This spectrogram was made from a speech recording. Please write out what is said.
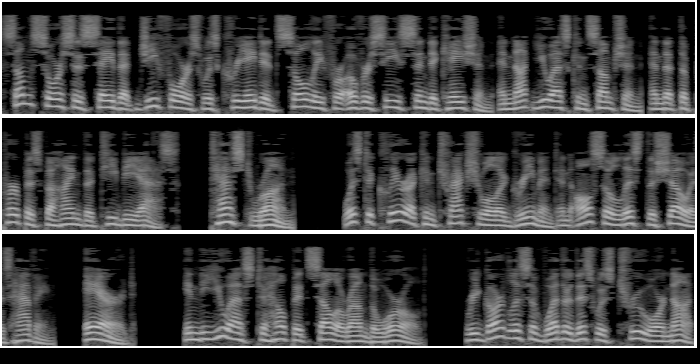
Some sources say that G-Force was created solely for overseas syndication and not U.S. consumption, and that the purpose behind the TBS test run was to clear a contractual agreement and also list the show as having aired in the U.S. to help it sell around the world. Regardless of whether this was true or not,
